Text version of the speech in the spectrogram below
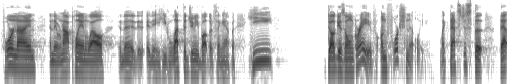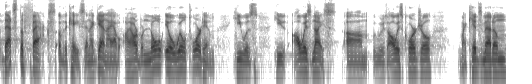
4 9 and they were not playing well and then he let the Jimmy Butler thing happen. He dug his own grave, unfortunately. Like that's just the that that's the facts of the case. And again, I have I harbor no ill will toward him. He was he's always nice. Um, he was always cordial. My kids met him.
